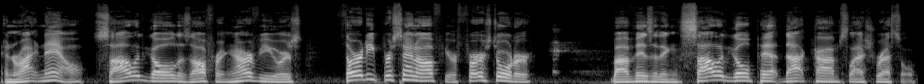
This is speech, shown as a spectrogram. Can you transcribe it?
And right now, Solid Gold is offering our viewers 30% off your first order by visiting solidgoldpet.com slash wrestle.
